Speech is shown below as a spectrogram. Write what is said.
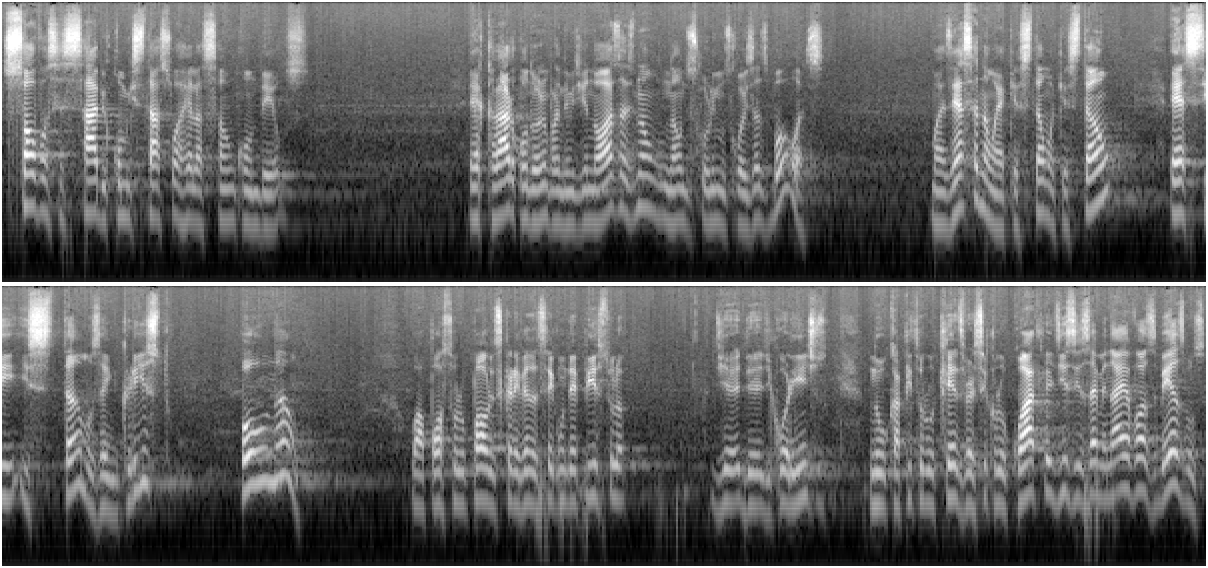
Só você sabe como está a sua relação com Deus. É claro, quando olhamos para dentro de nós, nós não, não descobrimos coisas boas. Mas essa não é a questão, a questão é se estamos em Cristo ou não. O apóstolo Paulo, escrevendo a segunda epístola de, de, de Coríntios, no capítulo 3, versículo 4, ele diz: Examinai a vós mesmos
